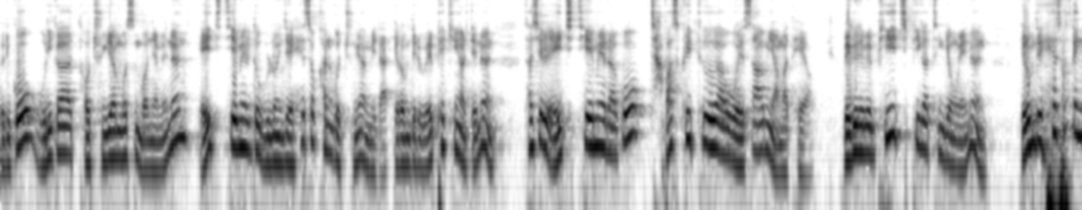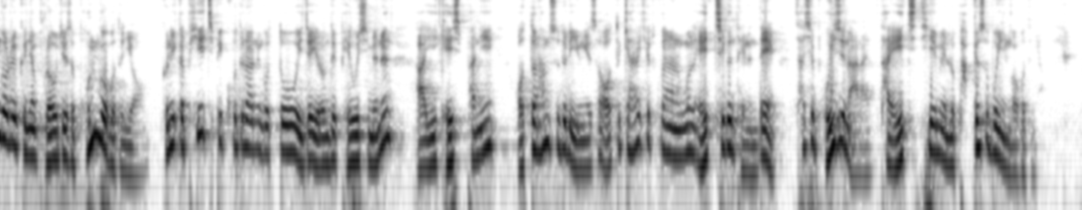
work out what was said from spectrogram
그리고 우리가 더 중요한 것은 뭐냐면은 HTML도 물론 이제 해석하는 거 중요합니다. 여러분들이 웹 해킹 할 때는 사실 HTML하고 자바스크립트하고의 싸움이 아마 돼요. 왜 그러냐면 PHP 같은 경우에는 여러분들이 해석된 거를 그냥 브라우저에서 보는 거거든요. 그러니까 PHP 코드라는 것도 이제 여러분들이 배우시면은 아, 이 게시판이 어떤 함수들을 이용해서 어떻게 하는 걸 예측은 되는데 사실 보이지는 않아요. 다 HTML로 바뀌어서 보이는 거거든요.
